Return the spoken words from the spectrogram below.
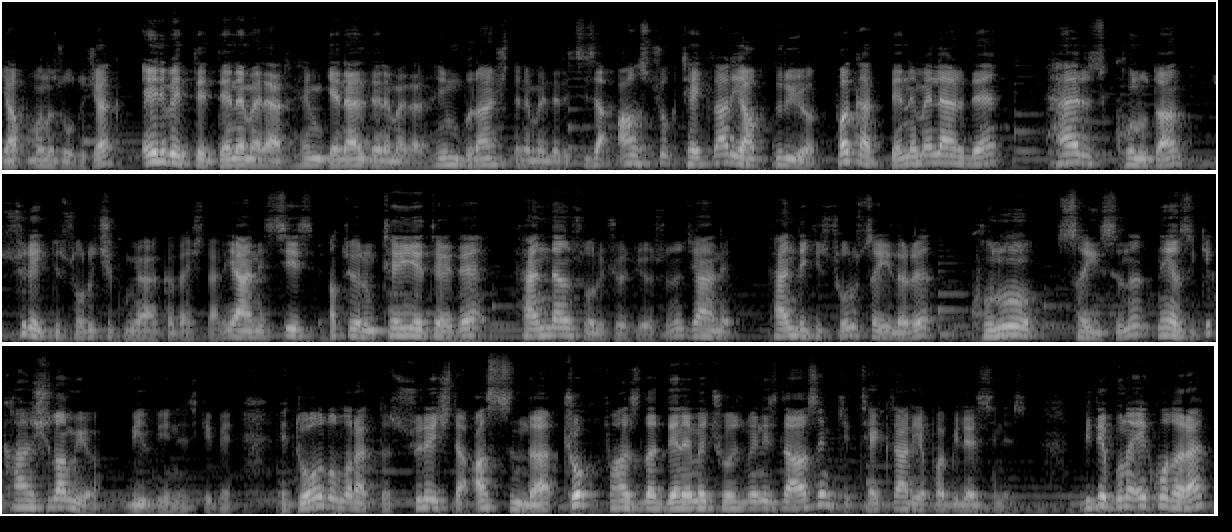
yapmanız olacak. Elbette denemeler hem genel denemeler hem branş denemeleri size az çok tekrar yaptırıyor. Fakat denemelerde her konudan sürekli soru çıkmıyor arkadaşlar. Yani siz atıyorum TYT'de fenden soru çözüyorsunuz. Yani fendeki soru sayıları konu sayısını ne yazık ki karşılamıyor bildiğiniz gibi. E doğal olarak da süreçte aslında çok fazla deneme çözmeniz lazım ki tekrar yapabilirsiniz. Bir de buna ek olarak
